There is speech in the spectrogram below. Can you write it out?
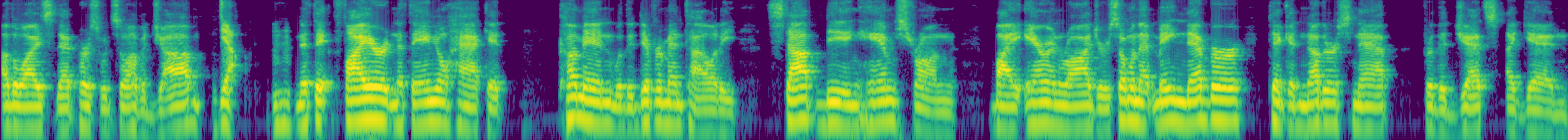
Otherwise, that person would still have a job. Yeah. Mm-hmm. Nath- fire Nathaniel Hackett, come in with a different mentality, stop being hamstrung by Aaron Rodgers, someone that may never take another snap for the Jets again.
